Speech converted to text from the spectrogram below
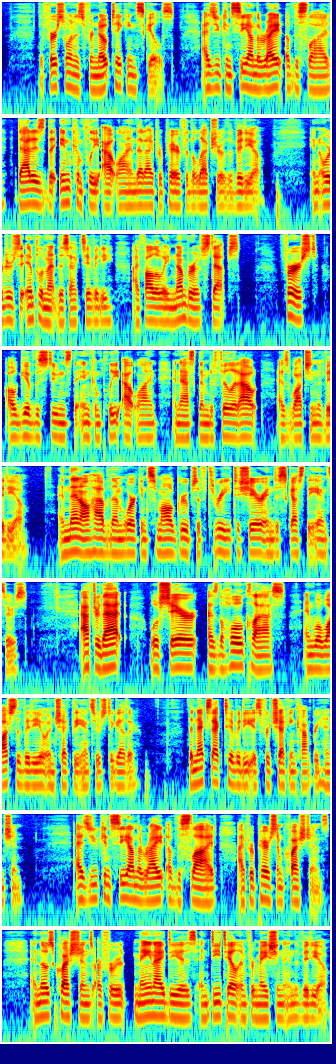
The first one is for note taking skills. As you can see on the right of the slide, that is the incomplete outline that I prepare for the lecture of the video. In order to implement this activity, I follow a number of steps. First, I'll give the students the incomplete outline and ask them to fill it out as watching the video. And then I'll have them work in small groups of three to share and discuss the answers. After that, we'll share as the whole class and we'll watch the video and check the answers together. The next activity is for checking comprehension. As you can see on the right of the slide, I prepare some questions, and those questions are for main ideas and detailed information in the video.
